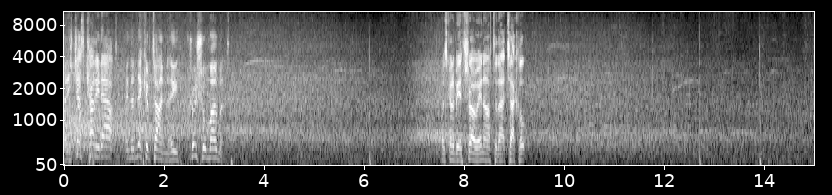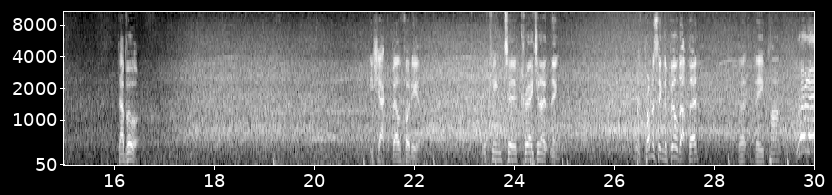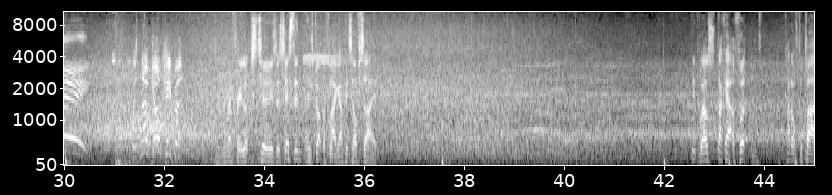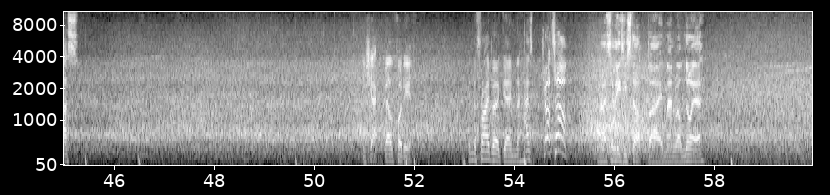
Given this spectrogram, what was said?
And he's just cut it out in the nick of time, the crucial moment. There's going to be a throw-in after that tackle. Dabbur. Ishak Belfodil. Looking to create an opening. Oh, it's promising the build-up then. But the part... Ready! There's no goalkeeper. And the referee looks to his assistant, who's got the flag up, it's offside. Did well, stuck out a foot and cut off the pass. Ishak Belfodil. In the Freiburg game, there has... Shot on! That's an easy stop by Manuel Neuer.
